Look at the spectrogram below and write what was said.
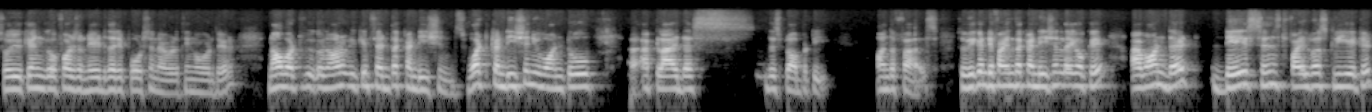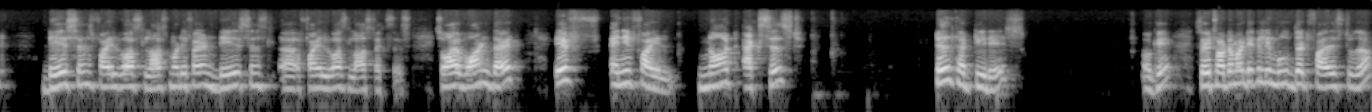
So you can go for generate the reports and everything over there. Now what we now we can set the conditions. What condition you want to uh, apply this this property on the files? So we can define the condition like okay i want that days since file was created days since file was last modified and days since uh, file was last accessed. So i want that if any file not accessed till 30 days okay? So it's automatically moved that files to the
